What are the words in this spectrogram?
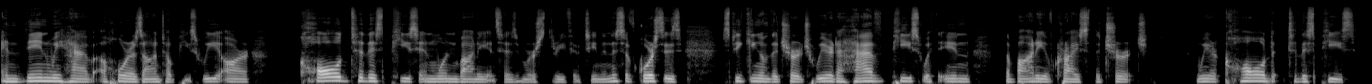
And then we have a horizontal peace. We are called to this peace in one body it says in verse 315 and this of course is speaking of the church we are to have peace within the body of Christ the church we are called to this peace.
